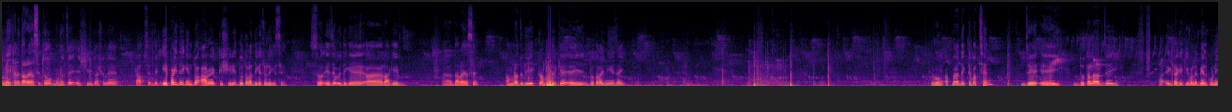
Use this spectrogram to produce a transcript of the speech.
আমি এখানে দাঁড়ায় আছি। তো মনে হচ্ছে এই সিঁড়িটা আসলে কাঁপছে। যে এই পাশ দিয়ে কিন্তু আরও একটি সিঁড়ি দোতলার দিকে চলে গেছে। সো এই যে ওইদিকে রাগিব দাঁড়ায় আছে। আমরা যদি একটু আপনাদেরকে এই দোতলায় নিয়ে যাই। এবং আপনারা দেখতে পাচ্ছেন যে এই দোতলার যেই এটাকে কি বলে, বেলকুনি,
